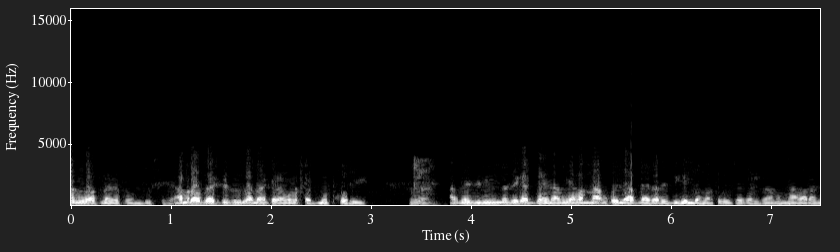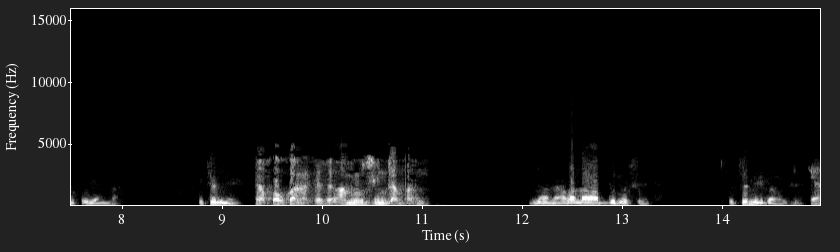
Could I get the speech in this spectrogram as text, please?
আমিও আপনাকে ফোন দিচ্ছি। আমরাও বেশ কিছু উলামা খেদমত করি। আপনি যে বিভিন্ন জায়গায় যাই আমি আমার নাম কইলে আপনার এটা দিকে আমার পরিচয় করবেন আমার নাম আর আমি কইয়ান না। বুঝছেন নি? আমিও চিনতাম পারি। না না আমার নাম আব্দুল রশিদ। বুঝছেন নি আচ্ছা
